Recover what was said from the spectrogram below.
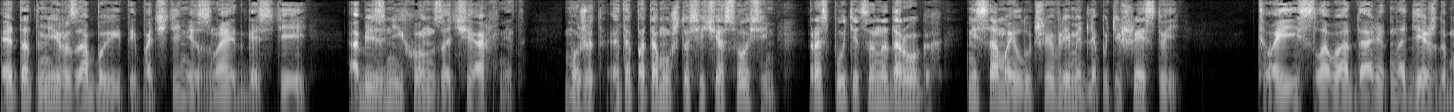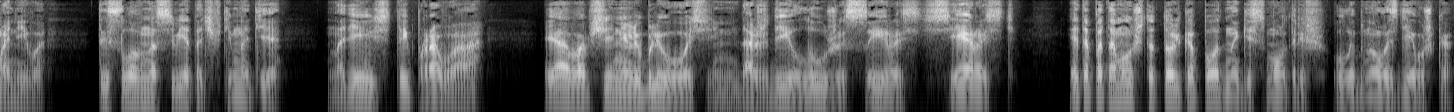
Этот мир забыт и почти не знает гостей, а без них он зачахнет. Может, это потому, что сейчас осень, распутится на дорогах, не самое лучшее время для путешествий? Твои слова дарят надежду, Манива. Ты словно светоч в темноте. Надеюсь, ты права. Я вообще не люблю осень. Дожди, лужи, сырость, серость. Это потому, что только под ноги смотришь, — улыбнулась девушка.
